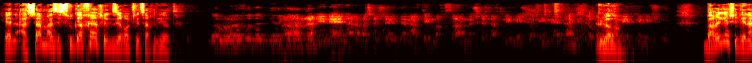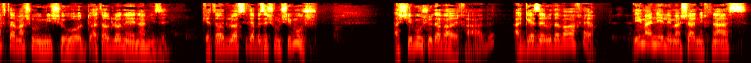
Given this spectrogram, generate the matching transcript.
כן? אז שמה זה סוג אחר של גזירות שצריך להיות. לא. לא. קניתי ממישהו. ברגע שגנבת משהו ממישהו, אתה עוד לא נהנה מזה. כי אתה עוד לא עשית בזה שום שימוש. השימוש הוא דבר אחד, הגזל הוא דבר אחר. אם אני למשל נכנס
